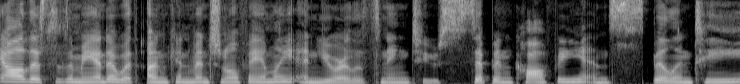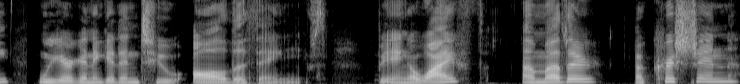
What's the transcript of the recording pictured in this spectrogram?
y'all, this is Amanda with Unconventional Family, and you are listening to Sippin' Coffee and Spillin' Tea. We are going to get into all the things being a wife, a mother, a Christian,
